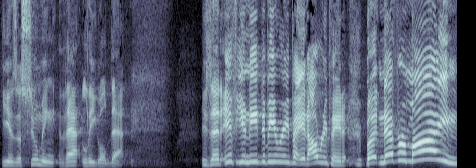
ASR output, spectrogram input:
He is assuming that legal debt. He said, If you need to be repaid, I'll repay it. But never mind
